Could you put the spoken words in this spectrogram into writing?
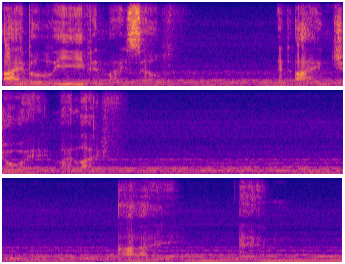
I believe in myself and I enjoy my life. I am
